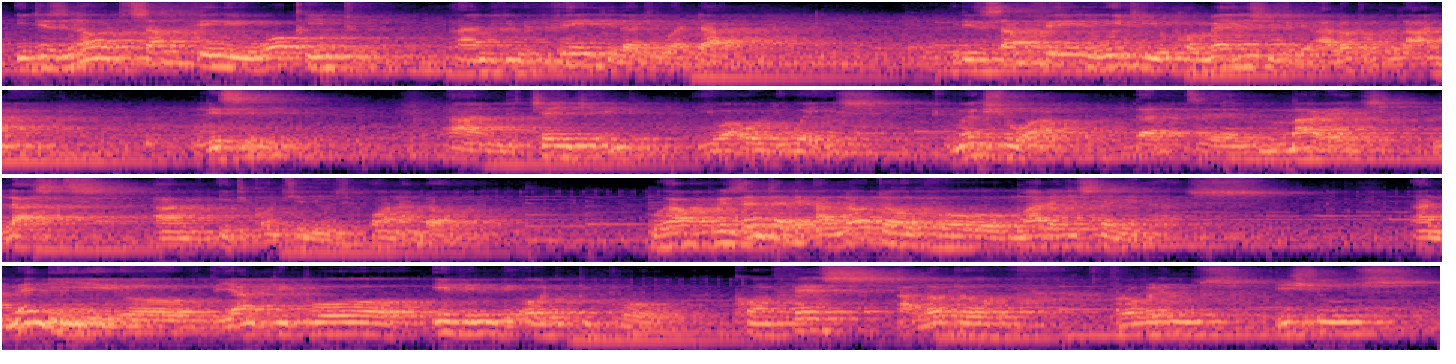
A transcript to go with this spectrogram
It is not something you walk into and you think that you are done. It is something which you commence with a lot of learning, listening, and changing your old ways to make sure that uh, marriage lasts and it continues on and on. We have presented a lot of uh, marriage seminars and many of the young people, even the old people, confess a lot of problems, issues,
